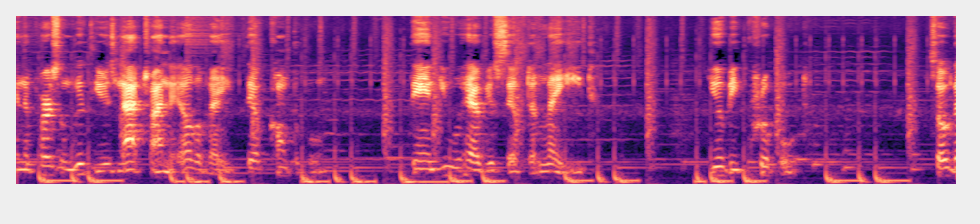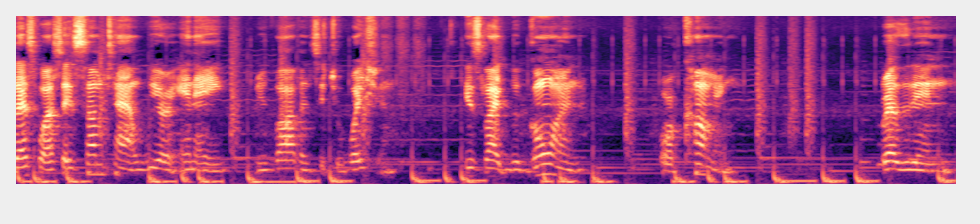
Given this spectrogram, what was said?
and the person with you is not trying to elevate, they're comfortable, then you will have yourself delayed. You'll be crippled. So that's why I say sometimes we are in a revolving situation. It's like we're going or coming rather than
